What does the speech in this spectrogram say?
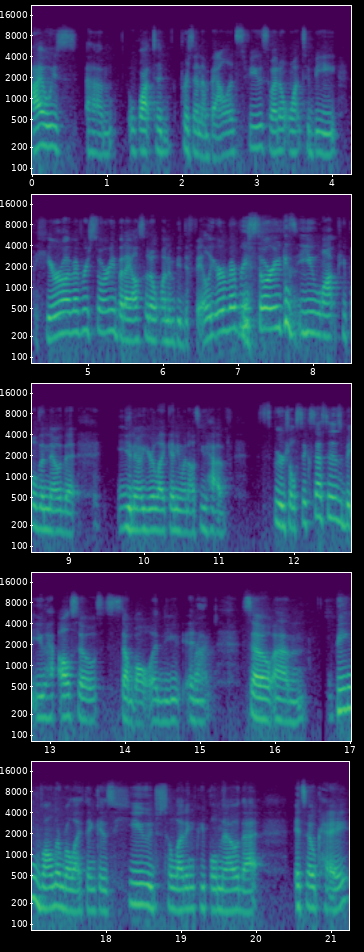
I always um, want to present a balanced view. So I don't want to be the hero of every story, but I also don't want to be the failure of every story because you want people to know that, you know, you're like anyone else. You have spiritual successes, but you also stumble. And, you, and right. so um, being vulnerable, I think, is huge to letting people know that it's okay,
